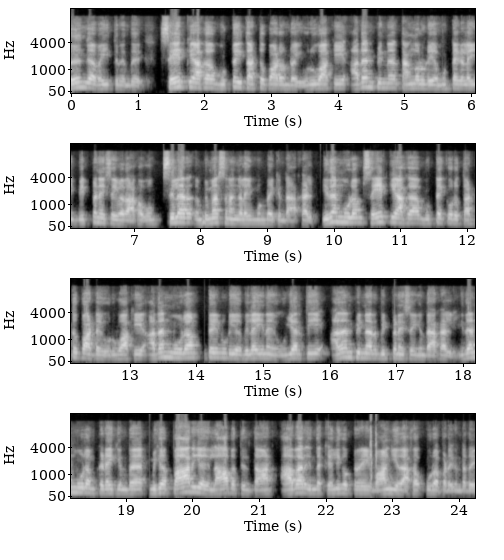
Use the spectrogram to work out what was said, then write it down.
தேங்க வைத்திருந்து செயற்கையாக முட்டை தட்டுப்பாடு ஒன்றை உருவாக்கி அதன் பின்னர் தங்களுடைய முட்டைகளை விற்பனை செய்வதாகவும் சிலர் விமர்சனங்களை முன்வைக்கின்றார்கள். இதன் மூலம் செயற்கையாக முட்டைக்கு ஒரு தட்டுப்பாட்டை உருவாக்கி அதன் மூலம் முட்டையினுடைய விலையினை உயர்த்தி அதன் பின்னர் விற்பனை செய்கின்றார்கள். இதன் மூலம் கிடைக்கின்ற மிக பாரிய லாபத்தில் தான் அவர் இந்த ஹெலிகாப்டரை வாங்கியதாக கூறப்படுகின்றது.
